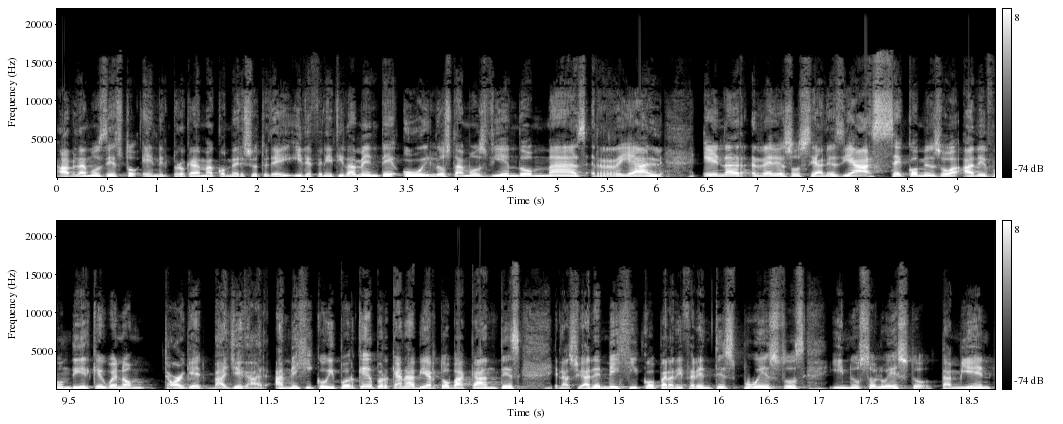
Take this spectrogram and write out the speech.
hablamos de esto en el programa Comercio Today y definitivamente hoy lo estamos viendo más real. En las redes sociales ya se comenzó a difundir que, bueno, Target va a llegar a México. ¿Y por qué? Porque han abierto vacantes en la Ciudad de México para diferentes puestos y no solo esto, también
